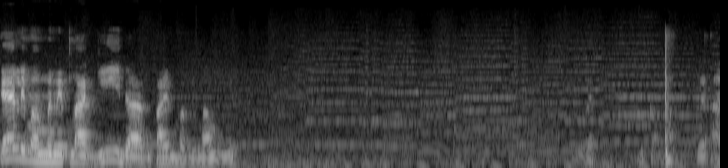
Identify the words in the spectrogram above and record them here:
Oke, 5 menit lagi dan timer 5 menit. Web buka. WA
